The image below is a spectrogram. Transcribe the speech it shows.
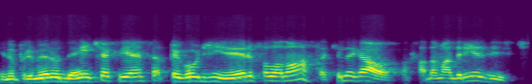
E no primeiro dente a criança pegou o dinheiro e falou: Nossa, que legal, a fada madrinha existe.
